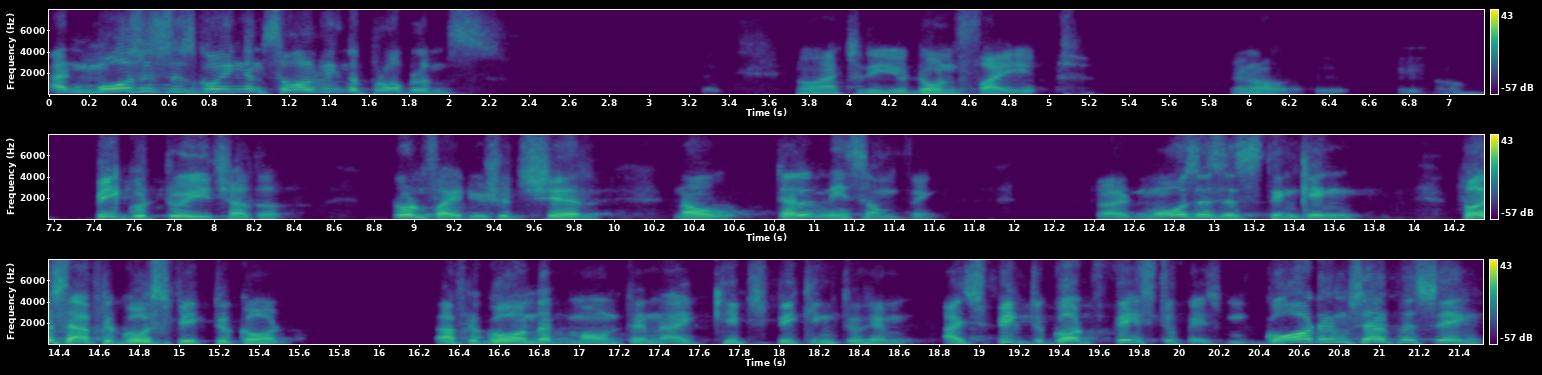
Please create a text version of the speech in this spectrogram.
And Moses is going and solving the problems. No, actually, you don't fight. You know, you know, be good to each other. Don't fight. You should share. Now, tell me something. Right? Moses is thinking, first I have to go speak to God. I have to go on that mountain. I keep speaking to him. I speak to God face to face. God himself is saying,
